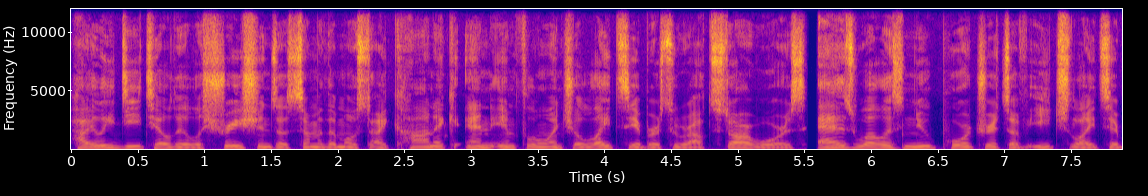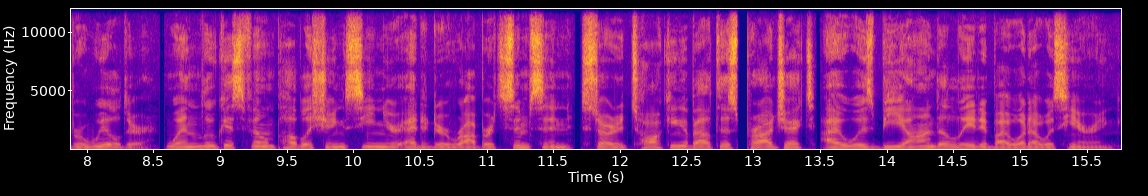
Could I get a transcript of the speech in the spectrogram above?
highly detailed illustrations of some of the most iconic and influential lightsabers throughout Star Wars, as well as new portraits of each lightsaber wielder. When Lucasfilm Publishing senior editor Robert Simpson started talking about this project, I was beyond elated by what I was hearing.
